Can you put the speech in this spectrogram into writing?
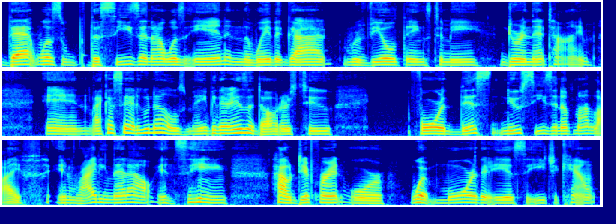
that was the season I was in and the way that God revealed things to me during that time. And like I said, who knows? Maybe there is a daughters to for this new season of my life and writing that out and seeing how different or what more there is to each account.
